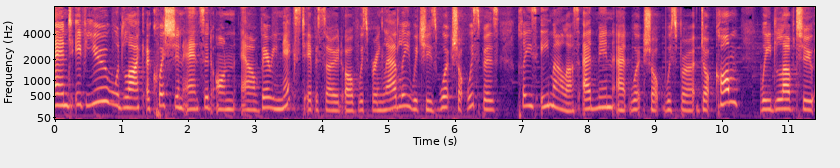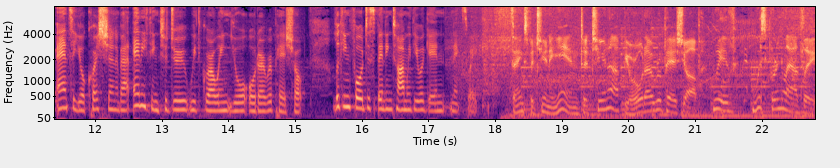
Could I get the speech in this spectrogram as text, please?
And if you would like a question answered on our very next episode of Whispering Loudly, which is Workshop Whispers, please email us admin at workshopwhisperer.com. We'd love to answer your question about anything to do with growing your auto repair shop. Looking forward to spending time with you again next week. Thanks for tuning in to Tune Up Your Auto Repair Shop with Whispering Loudly,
